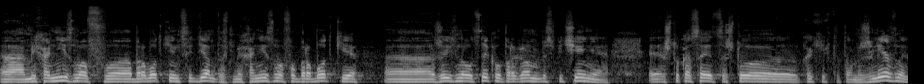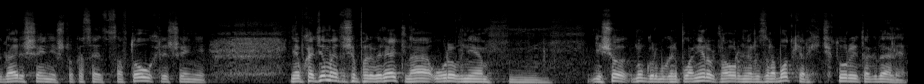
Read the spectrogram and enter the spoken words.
механизмов э, обработки инцидентов, механизмов обработки э, жизненного цикла программы обеспечения, что касается что каких-то там железных да, решений, что касается софтовых решений. Необходимо это еще проверять на уровне, еще, ну, грубо говоря, планировать на уровне разработки, архитектуры и так далее.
